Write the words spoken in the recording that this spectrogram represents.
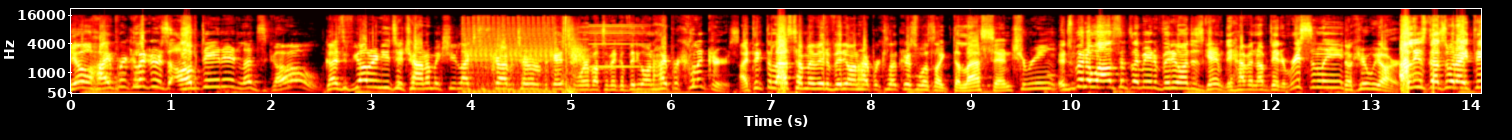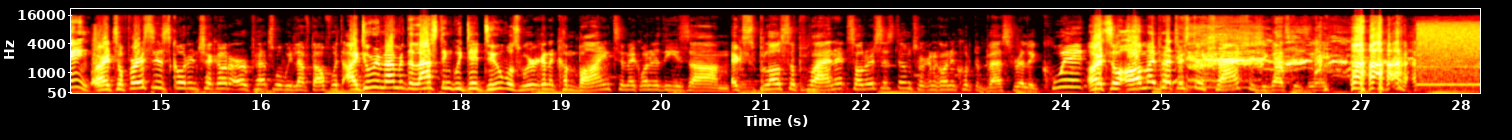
Yo, Hyper Clickers updated. Let's go. Guys, if y'all are new to the channel, make sure you like, subscribe, and turn on notifications. We're about to make a video on Hyper Clickers. I think the last time I made a video on Hyper Clickers was like the last century. It's been a while since I made a video on this game. They haven't updated recently. So here we are. At least that's what I think. All right, so first let's go and check out our pets, what we left off with. I do remember the last thing we did do was we were going to combine to make one of these um explosive planet solar systems. We're going to go and equip the best really quick. All right, so all my pets are still trash, as you guys can see.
